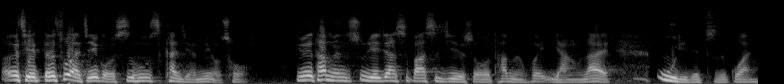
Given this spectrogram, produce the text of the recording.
而且得出来结果似乎是看起来没有错，因为他们数学家十八世纪的时候，他们会仰赖物理的直观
